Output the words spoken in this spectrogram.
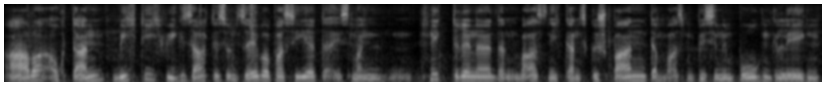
Aber auch dann wichtig, wie gesagt, ist uns selber passiert, da ist man ein Knick drin, dann war es nicht ganz gespannt, dann war es ein bisschen im Bogen gelegen.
